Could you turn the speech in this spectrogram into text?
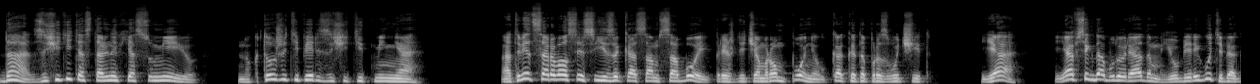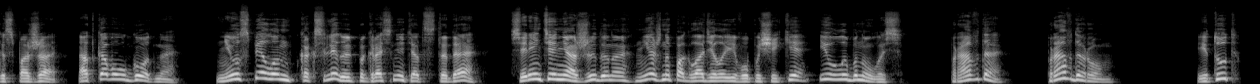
Да, защитить остальных я сумею, но кто же теперь защитит меня? Ответ сорвался с языка сам собой, прежде чем Ром понял, как это прозвучит. «Я? Я всегда буду рядом и уберегу тебя, госпожа, от кого угодно». Не успел он как следует покраснеть от стыда. Сирентия неожиданно нежно погладила его по щеке и улыбнулась. «Правда? Правда, Ром?» И тут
